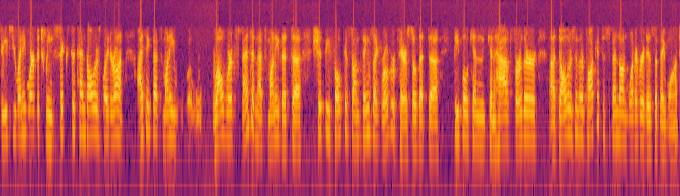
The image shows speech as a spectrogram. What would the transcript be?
saves you anywhere between six to ten dollars later on. I think that's money well worth spent, and that's money that uh, should be focused on things like road repair, so that uh, people can can have further uh, dollars in their pocket to spend on whatever it is that they want.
